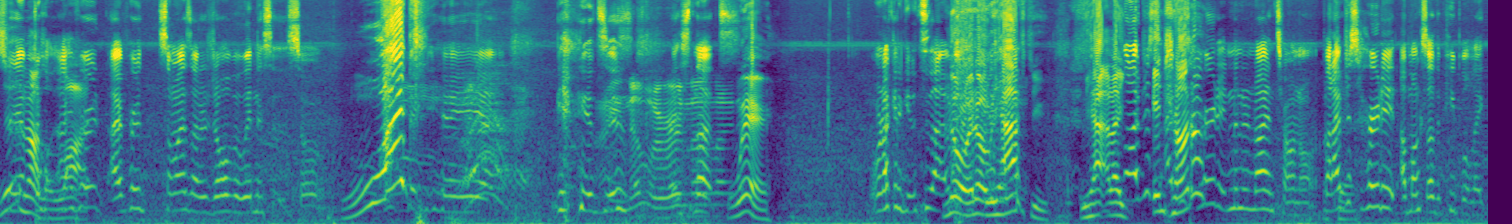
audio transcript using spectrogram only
Yeah, not a I've lot. heard I've heard Somalis that are Jehovah Witnesses. So what? yeah, yeah, yeah. it's, it's, it's nuts. Where? We're not gonna get into that. No, no, we have to. We have like No, I've just, in I Toronto. just heard it. No, no, not in Toronto. But I've just heard it amongst other people. Like,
